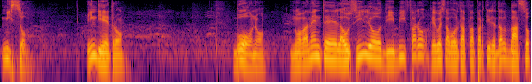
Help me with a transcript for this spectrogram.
Misso, indietro, buono, Nuovamente l'ausilio di Biffaro che questa volta fa partire dal basso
